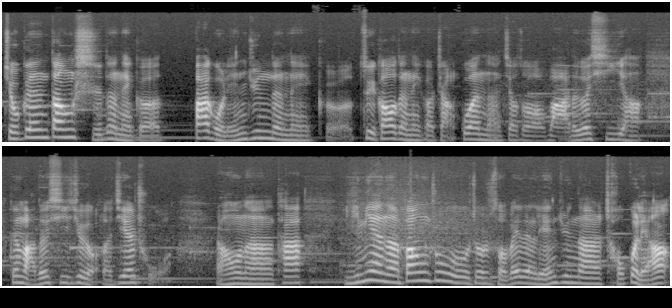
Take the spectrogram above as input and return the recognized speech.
就跟当时的那个。八国联军的那个最高的那个长官呢，叫做瓦德西哈，跟瓦德西就有了接触。然后呢，他一面呢帮助就是所谓的联军呢筹过粮，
